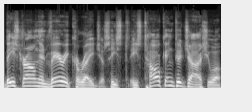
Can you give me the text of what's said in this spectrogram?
be strong and very courageous. He's, he's talking to Joshua.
